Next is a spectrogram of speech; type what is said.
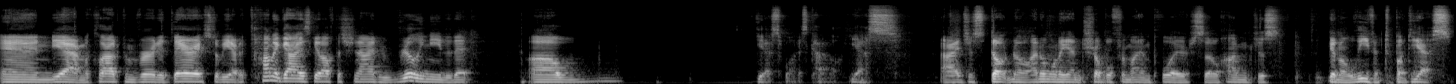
And yeah, McLeod converted there. So we had a ton of guys get off the schneid who really needed it. Uh, yes, Wise Kyle. Yes. I just don't know. I don't want to get in trouble for my employer, so I'm just gonna leave it. But yes,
